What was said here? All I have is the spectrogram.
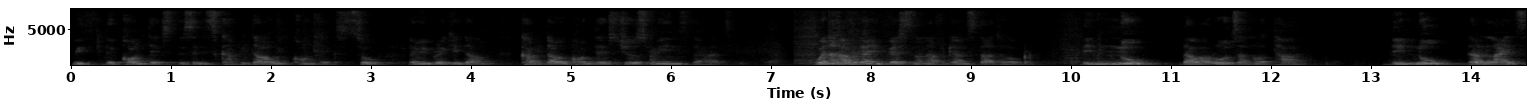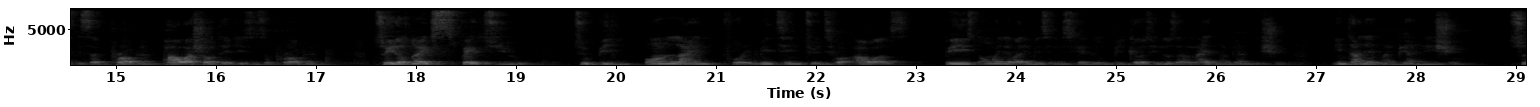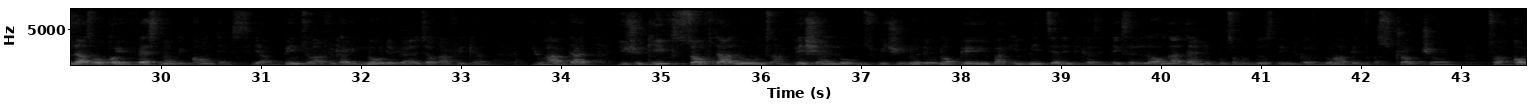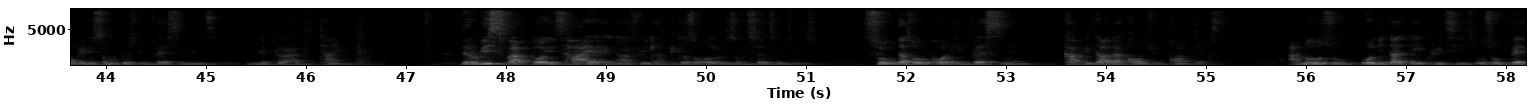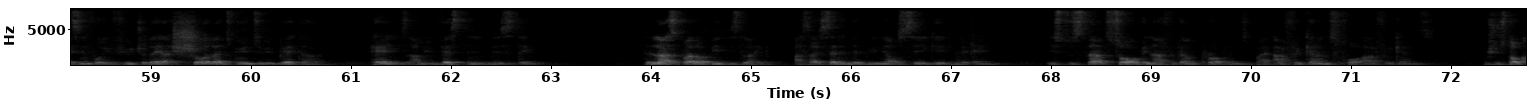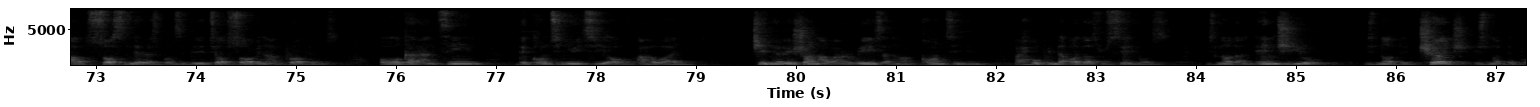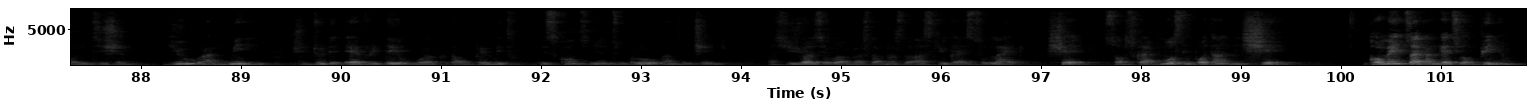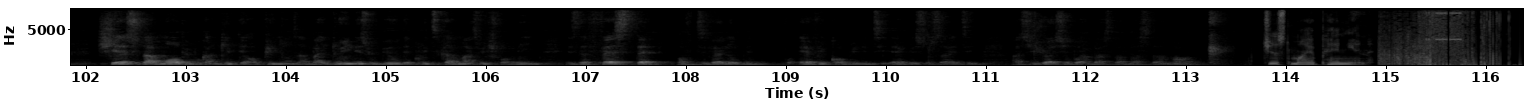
with the context. They said it's capital with context. So let me break it down. Capital with context just means that when an African invests in an African startup, they know that our roads are not tarred. They know that lights is a problem, power shortages is a problem. So he does not expect you to be online for a meeting 24 hours based on whenever the meeting is scheduled because he knows that light might be an issue, internet might be an issue. So that's what we call investment with context. You have been to Africa, you know the reality of Africa. You have that. You should give softer loans and patient loans, which you know they will not pay you back immediately because it takes a longer time to put some of those things because we don't have the infrastructure to accompany some of those investments in the planned time the risk factor is higher in Africa because of all of these uncertainties. So that's what we call investment, capital that comes with context. And also, owning that equity is also betting for a future that you're sure that it's going to be better. Hence, I'm investing in this thing. The last part of it is like, as I said in the beginning, I'll say again in the end, is to start solving African problems by Africans for Africans. We should stop outsourcing the responsibility of solving our problems or guaranteeing the continuity of our generation, our race, and our continent by hoping that others will save us. It's not an NGO, it's not the church, it's not the politician. You and me should do the everyday work that will permit this continent to grow and to change. As usual, as your Ambassador, Ambassador, ask you guys to like, share, subscribe. Most importantly, share. Comment so I can get your opinion. Share so that more people can give their opinions. And by doing this, we build a critical mass, which for me is the first step of development for every community, every society. As usual, as your boy Ambassador, Ambassador, out. Just my opinion.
